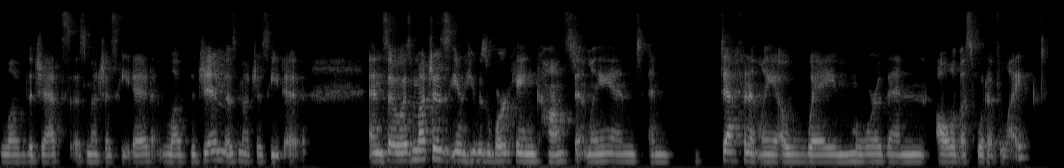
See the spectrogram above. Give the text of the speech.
love the Jets as much as he did, love the gym as much as he did. And so as much as you know he was working constantly and and definitely away more than all of us would have liked,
